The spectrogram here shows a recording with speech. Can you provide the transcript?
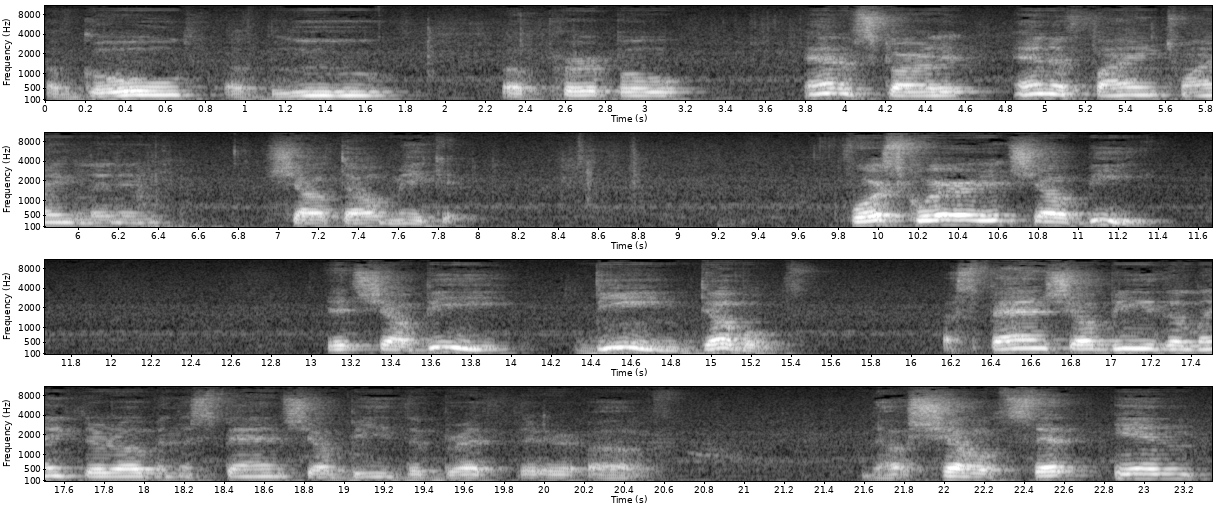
of gold, of blue, of purple, and of scarlet, and of fine twined linen shalt thou make it. Foursquare it shall be. It shall be being doubled. A span shall be the length thereof, and the span shall be the breadth thereof. Thou shalt set in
